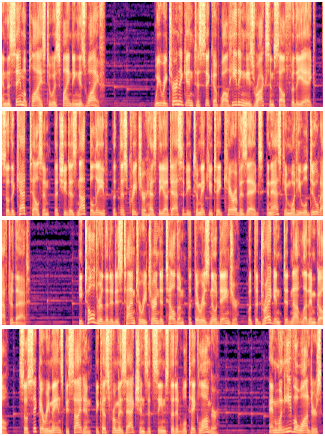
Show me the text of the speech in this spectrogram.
and the same applies to his finding his wife. We return again to Sika while heating these rocks himself for the egg, so the cat tells him that she does not believe that this creature has the audacity to make you take care of his eggs and ask him what he will do after that. He told her that it is time to return to tell them that there is no danger, but the dragon did not let him go, so Sika remains beside him because from his actions it seems that it will take longer. And when Eva wanders,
